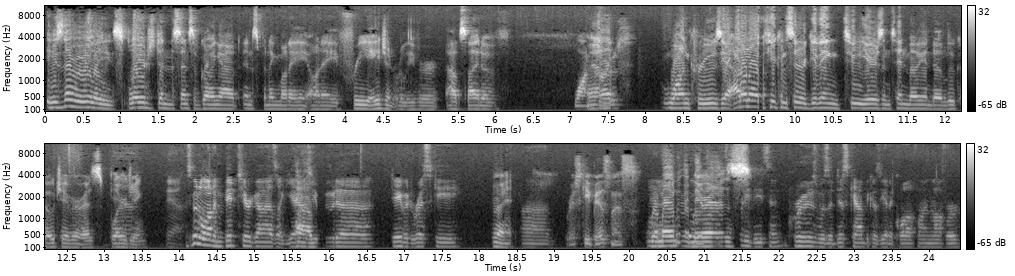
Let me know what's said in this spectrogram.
he's never really splurged in the sense of going out and spending money on a free agent reliever outside of Juan Yeah. Cruz. Juan Cruz. Yeah, I don't know if you consider giving two years and ten million to Luke Hochevar as splurging. Yeah, it's been a lot of mid tier guys like Yazzie Um, Buddha David Risky Right. uh, Risky business. Ramon Cruz Ramirez. pretty decent. Cruz was a discount because he had a qualifying offer.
